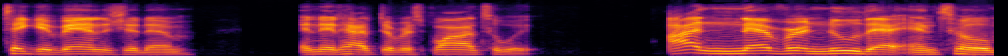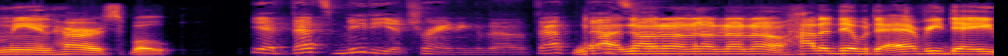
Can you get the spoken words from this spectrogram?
take advantage of them, and they'd have to respond to it. I never knew that until me and her spoke. Yeah, that's media training though. That No, that's no, no, no, no, no. How to deal with the everyday,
